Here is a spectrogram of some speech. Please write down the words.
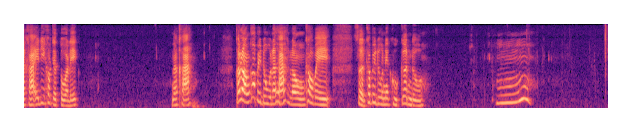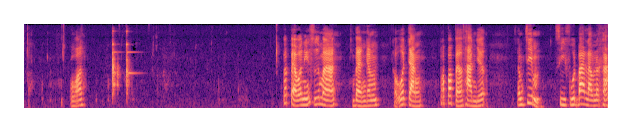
นะคะไอ้นี่เขาจะตัวเล็กนะคะ ก็ลองเข้าไปดูนะคะ ลองเข้าไปเสิร์ชเข้าไปดูใน Google ดู อืมโอ้ยป้าแป๋ววันนี้ซื้อมาแบ่งกันกับโอ๊ตจัง เพราะป้าแป๋วทานเยอะ น้ำจิ้ม ซีฟู้ดบ้านเรานะคะ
